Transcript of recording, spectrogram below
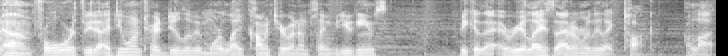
um, for World War Three, I do want to try to do a little bit more live commentary when I'm playing video games because I, I realize that I don't really like talk a lot.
